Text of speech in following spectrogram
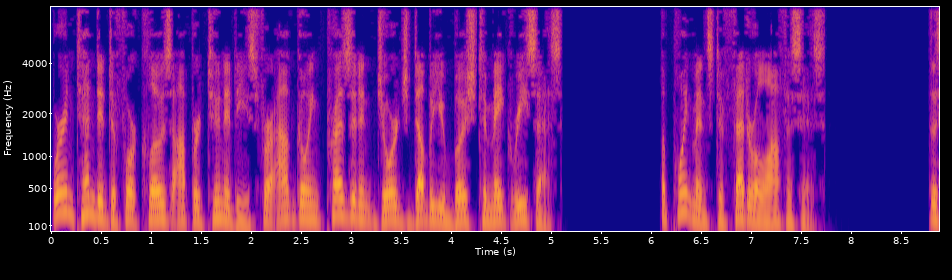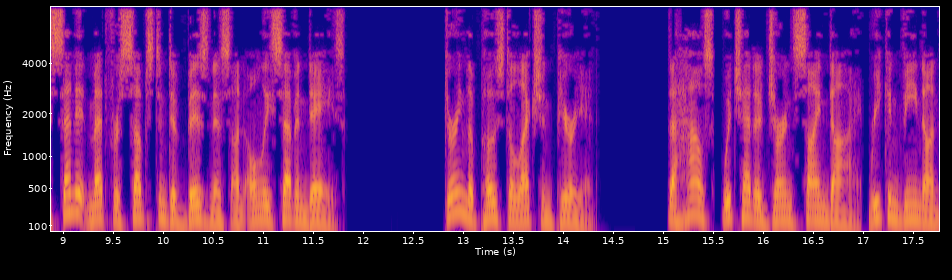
were intended to foreclose opportunities for outgoing President George W. Bush to make recess appointments to federal offices. The Senate met for substantive business on only seven days during the post-election period. The House, which had adjourned sine die, reconvened on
